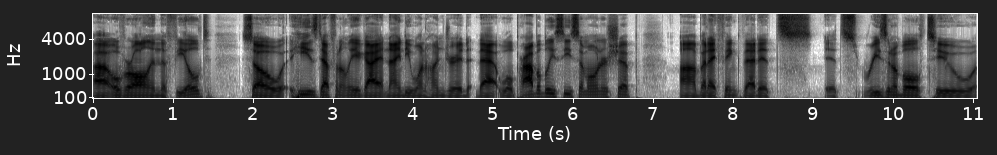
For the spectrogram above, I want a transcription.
uh, overall in the field. So he's definitely a guy at 9100 that will probably see some ownership, uh, but I think that it's it's reasonable to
